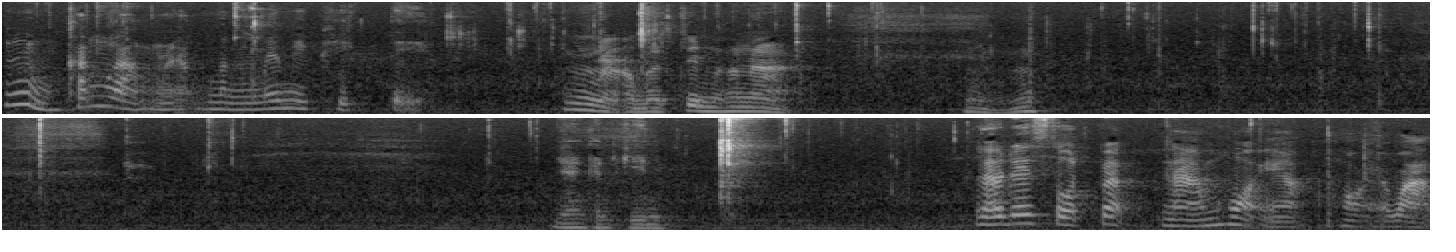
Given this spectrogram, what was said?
อืมข้างหลังเนี่ยมันไม่มีพริกติอืมเอามาจิ้มข้างหน้าอืมแย่งกันกิน แล้วได้ซดแบบน้ำหอยอะ หอยหวาน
